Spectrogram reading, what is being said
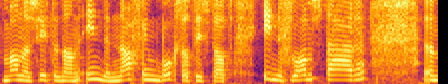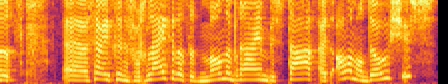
Mannen zitten dan in de nothing box. Dat is dat in de vlam staren. En dat uh, zou je kunnen vergelijken dat het mannenbrein bestaat uit allemaal doosjes.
